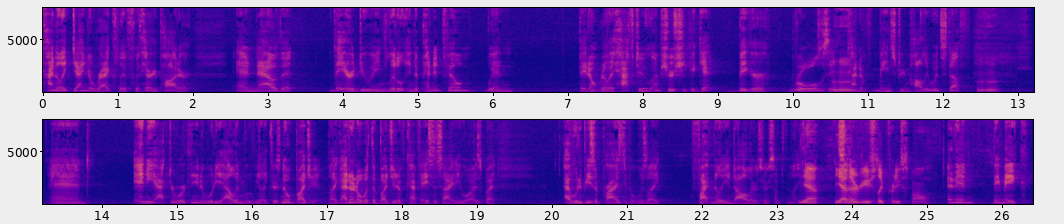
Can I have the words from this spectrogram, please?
kind of like Daniel Radcliffe with Harry Potter. And now that they are doing little independent film when they don't really have to. I'm sure she could get bigger roles in Mm-hmm. kind of mainstream Hollywood stuff. And any actor working in a Woody Allen movie, like there's no budget. Like I don't know what the budget of Cafe Society was, but I wouldn't be surprised if it was like five million dollars or something like Yeah, that. yeah, So- they're usually pretty small. and then they make.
